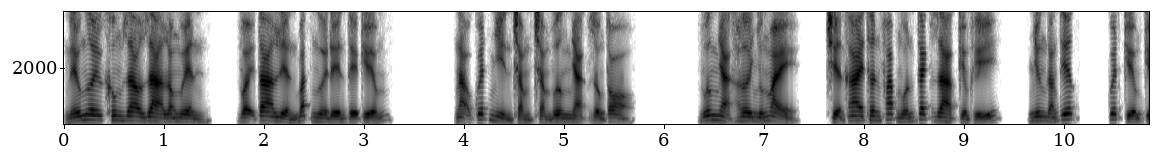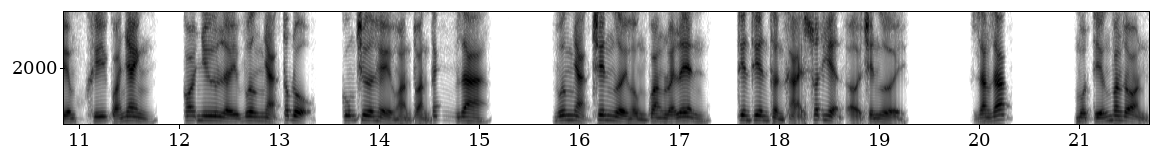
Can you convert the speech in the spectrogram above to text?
nếu ngươi không giao ra Long Nguyên, vậy ta liền bắt ngươi đến tế kiếm. Ngạo quyết nhìn chằm chằm Vương Nhạc giống to. Vương Nhạc hơi nhướng mày, triển khai thân pháp muốn tách ra kiếm khí, nhưng đáng tiếc, quyết kiếm kiếm khí quá nhanh, coi như lấy Vương Nhạc tốc độ, cũng chưa hề hoàn toàn tách ra. Vương Nhạc trên người hồng quang lóe lên, tiên thiên thần khải xuất hiện ở trên người. Giang giác. Một tiếng vang dọn,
